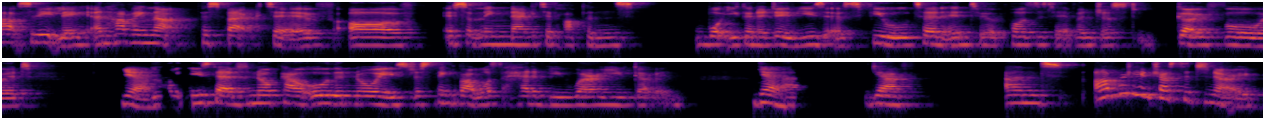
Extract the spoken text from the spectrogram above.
Absolutely. And having that perspective of if something negative happens, what you're going to do, use it as fuel, turn it into a positive, and just go forward. Yeah. Like you said, knock out all the noise, just think about what's ahead of you, where are you going? Yeah. Uh, yeah. And I'm really interested to know.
